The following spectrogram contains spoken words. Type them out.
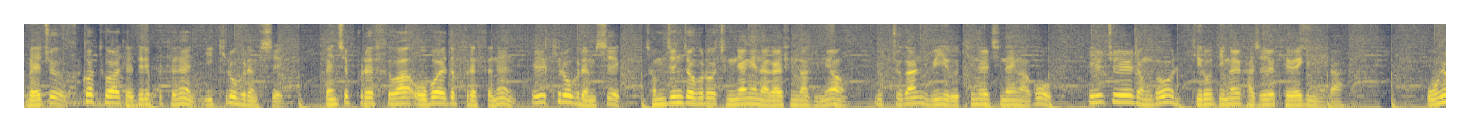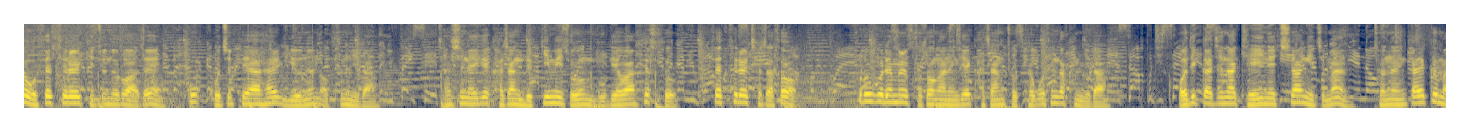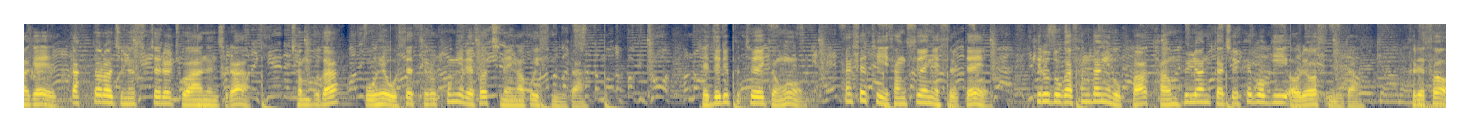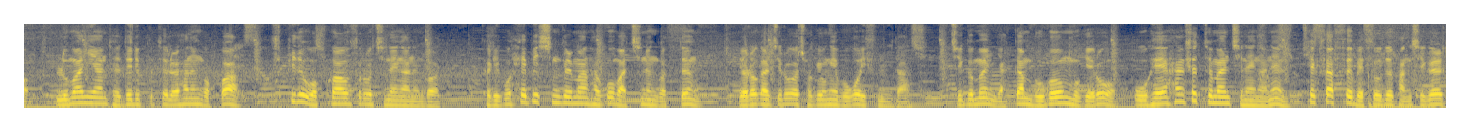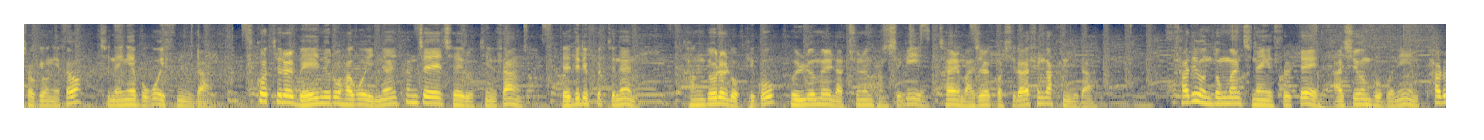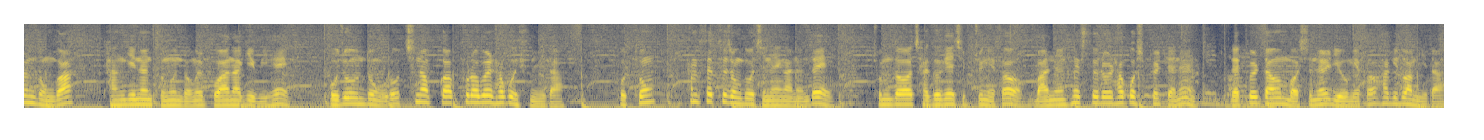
매주 스쿼트와 데드리프트는 2kg씩, 벤치프레스와 오버헤드 프레스는 1kg씩 점진적으로 증량해 나갈 생각이며 6주간 위 루틴을 진행하고 일주일 정도 디로딩을 가질 계획입니다. 5회 5세트를 기준으로 하되 꼭 고집해야 할 이유는 없습니다. 자신에게 가장 느낌이 좋은 무게와 횟수, 세트를 찾아서 프로그램을 구성하는 게 가장 좋다고 생각합니다. 어디까지나 개인의 취향이지만 저는 깔끔하게 딱 떨어지는 숫자를 좋아하는지라 전부 다 5회 5세트로 통일해서 진행하고 있습니다. 데드리프트의 경우 한 세트 이상 수행했을 때 피로도가 상당히 높아 다음 훈련까지 회복이 어려웠습니다. 그래서 루마니안 데드리프트를 하는 것과 스피드 워크아웃으로 진행하는 것, 그리고 헤비 싱글만 하고 마치는 것 등 여러 가지로 적용해 보고 있습니다. 지금은 약간 무거운 무게로 5회 한 세트만 진행하는 텍사스 메소드 방식을 적용해서 진행해 보고 있습니다. 스쿼트를 메인으로 하고 있는 현재의 제 루틴상 데드리프트는 강도를 높이고 볼륨을 낮추는 방식이 잘 맞을 것이라 생각합니다. 4대 운동만 진행했을 때 아쉬운 부분인 팔 운동과 당기는 등 운동을 보완하기 위해 보조 운동으로 친업과 풀업을 하고 있습니다. 보통 3세트 정도 진행하는데 좀 더 자극에 집중해서 많은 횟수를 하고 싶을 때는 랩풀다운 머신을 이용해서 하기도 합니다.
